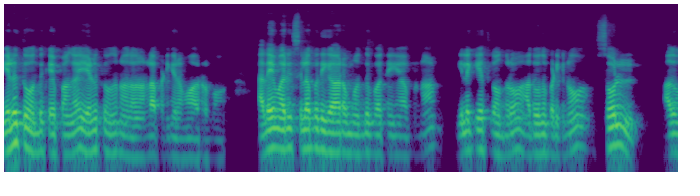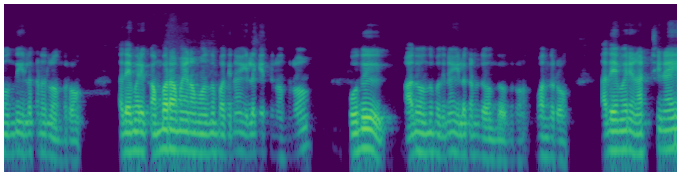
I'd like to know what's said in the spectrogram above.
எழுத்து வந்து கேட்பாங்க. எழுத்து வந்து நல்லா நல்லா படிக்கிற மாதிரி இருக்கும். அதே மாதிரி சிலப்பதிகாரம் வந்து பார்த்தீங்க அப்படின்னா இலக்கியத்தில் வந்துடும் அது வந்து படிக்கணும். சொல் அது வந்து இலக்கணத்தில் வந்துடும் அதே மாதிரி கம்பராமாயணம் வந்து பார்த்திங்கன்னா இலக்கியத்தில் வந்துடும் பொது அது வந்து பார்த்திங்கன்னா இலக்கணத்தில் வந்து வந்துடும் வந்துடும் அதே மாதிரி நற்றினை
